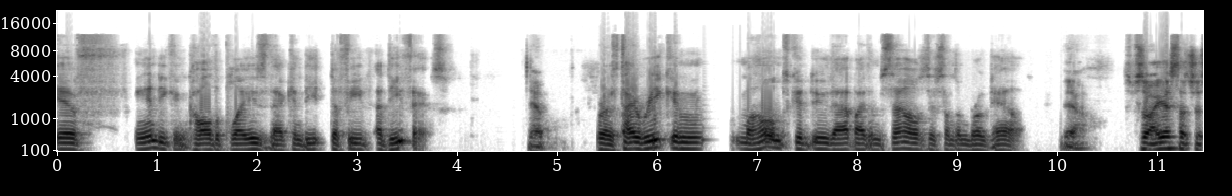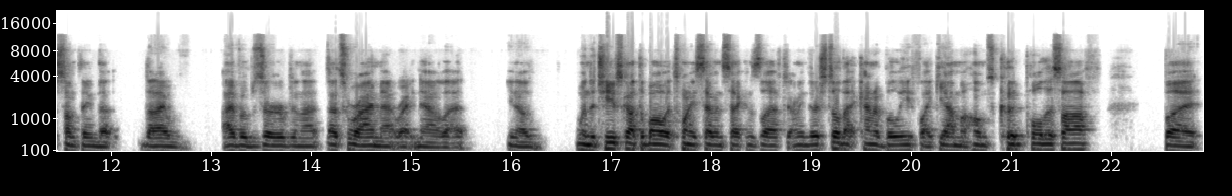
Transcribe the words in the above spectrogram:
if Andy can call the plays that can de- defeat a defense. Yep. Whereas Tyreek and Mahomes could do that by themselves if something broke down. Yeah. So I guess that's just something that that I've I've observed, and that, that's where I'm at right now. That you know when the Chiefs got the ball with 27 seconds left, I mean, there's still that kind of belief, like, yeah, Mahomes could pull this off, but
